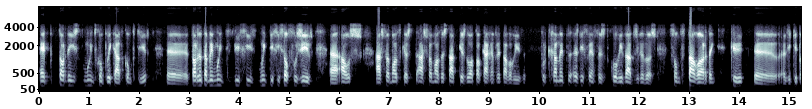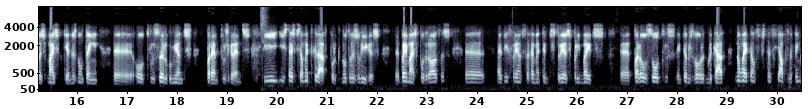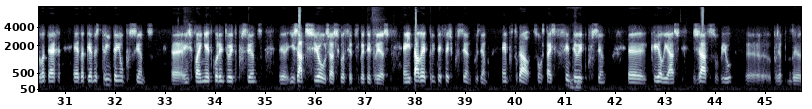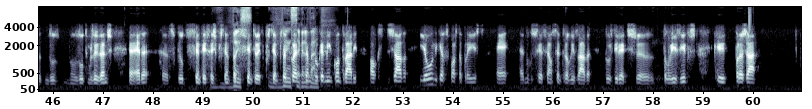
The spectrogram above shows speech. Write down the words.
É, torna isto muito complicado competir, uh, torna também muito difícil, muito difícil fugir uh, aos, às, famosas, às famosas táticas do autocarro em frente à baliza, porque realmente as diferenças de qualidade dos jogadores são de tal ordem que uh, as equipas mais pequenas não têm outros argumentos perante os grandes. E isto é especialmente grave, porque noutras ligas eh, bem mais poderosas, eh, a diferença realmente entre os três primeiros eh, para os outros, em termos de valor de mercado, não é tão substancial. Por exemplo, a Inglaterra é de apenas 31%. Em Espanha é de 48% e já desceu, já chegou a ser de 53%. Em Itália é de 36%, por exemplo. Em Portugal são os tais 68%, que aliás já subiu, por exemplo, nos últimos dois anos, era subiu de 66% para 68%. Portanto, parece que estamos no caminho contrário ao que se desejava e a única resposta para isto é a negociação centralizada dos direitos uh, televisivos, que para já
